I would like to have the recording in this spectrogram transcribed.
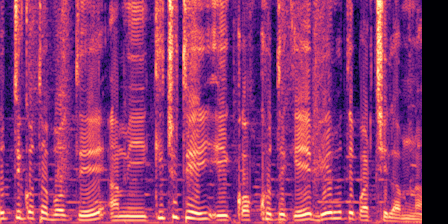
সত্যি কথা বলতে আমি কিছুতেই এই কক্ষ থেকে বের হতে পারছিলাম না।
